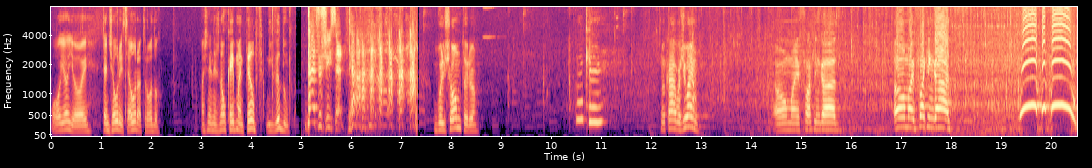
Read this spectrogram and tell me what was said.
Ojojoj, ten žiauriai siaura atrodo. Aš net nežinau, kaip man tilpt į vidų. That's what she said. Gulšiom turiu. Ok. Nu ką, važiuojam? Oh my fucking god. Oh my fucking god. Woo-hoo-hoo!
